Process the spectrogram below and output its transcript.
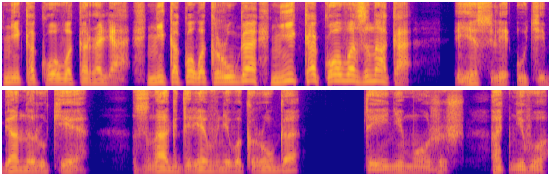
«Никакого короля, никакого круга, никакого знака. Если у тебя на руке знак древнего круга, ты не можешь от него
